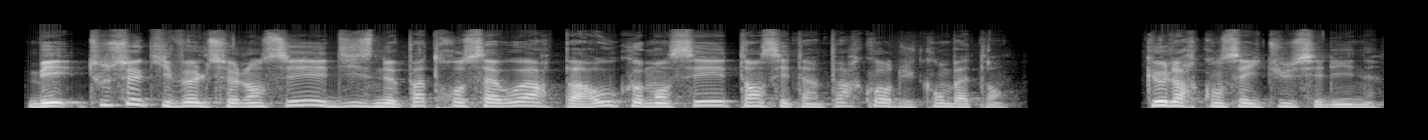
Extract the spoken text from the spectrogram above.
Mais tous ceux qui veulent se lancer disent ne pas trop savoir par où commencer tant c'est un parcours du combattant. Que leur conseilles-tu, Céline?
